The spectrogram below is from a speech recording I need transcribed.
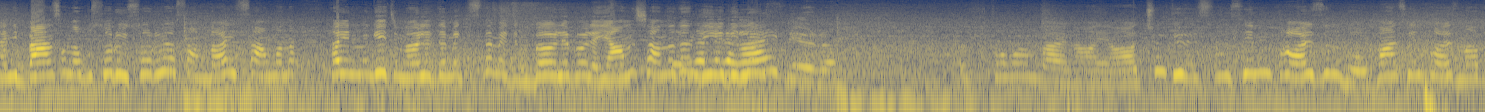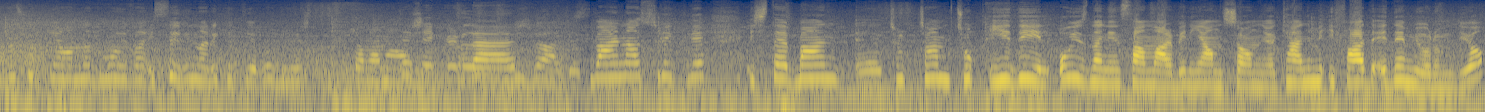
Hani ben sana bu soruyu soruyorsam dahi sen bana hayır Mügeciğim öyle demek istemedim böyle böyle yanlış anladın diyebilirsin. hayır diyorum. Tamam Berna ya. Çünkü sen- senin tarzın bu. Ben senin tarzını adına çok iyi anladım. O yüzden istediğin hareketi yapabilirsin. Tamam, teşekkürler. Rica ederim. Berna sürekli işte ben e, Türkçem çok iyi değil, o yüzden insanlar beni yanlış anlıyor, kendimi ifade edemiyorum diyor.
